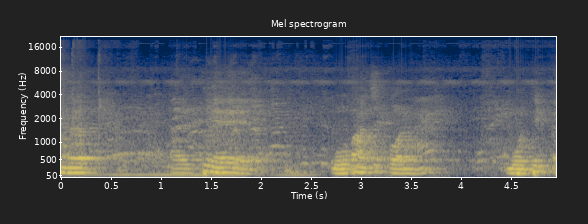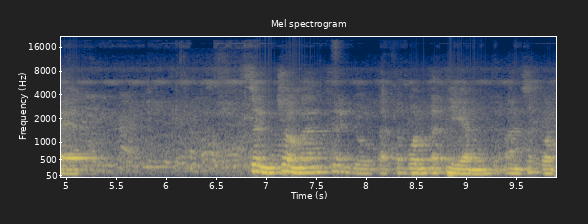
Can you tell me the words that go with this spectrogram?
ำเนิดที่หมู่บ้านสกลหมู่ที่แปดซึ่งช่วงนั้นขึ้นอยู่กับตำบลกระเทียมบ้านสกล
